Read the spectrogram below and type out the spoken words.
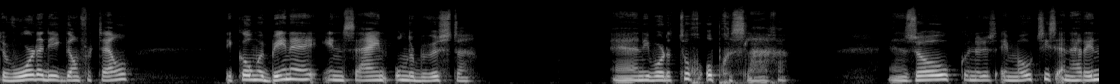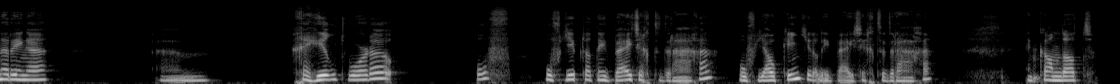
De woorden die ik dan vertel, die komen binnen in zijn onderbewuste. En die worden toch opgeslagen. En zo kunnen dus emoties en herinneringen um, geheeld worden. Of hoeft Jip dat niet bij zich te dragen, hoeft jouw kindje dat niet bij zich te dragen. En kan dat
